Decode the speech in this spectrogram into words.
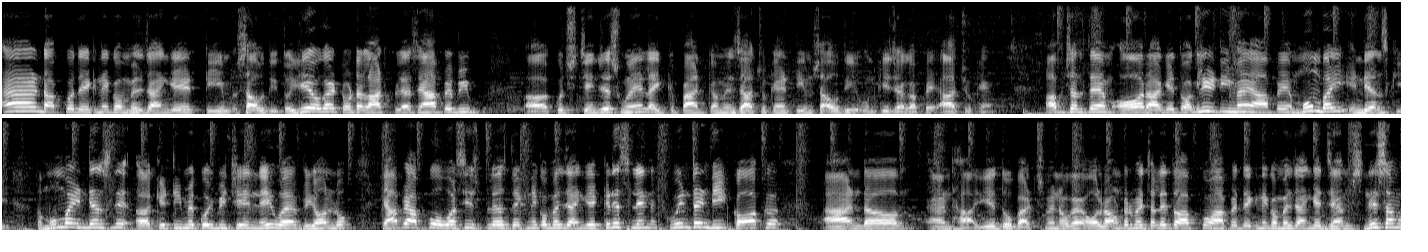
एंड आपको देखने को मिल जाएँगे टीम सऊदी तो ये हो गए टोटल आठ प्लेयर्स यहाँ पे भी आ, कुछ चेंजेस हुए हैं लाइक पैट कमिंस जा चुके हैं टीम सऊदी उनकी जगह पर आ चुके हैं। अब चलते हैं हम और आगे। तो अगली टीम है यहाँ पे मुंबई इंडियंस की। तो मुंबई इंडियंस ने की टीम में कोई भी चेंज नहीं हुआ है वी ऑन लो यहाँ पे आपको ओवरसीज प्लेयर्स देखने को मिल जाएँगे। Chris Lynn Quinton de Kock and and हाँ ये दो बैट्समैन हो गए। ऑलराउंडर में चले तो आपको वहाँ पे देखने को मिल जाएँगे James Neesham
